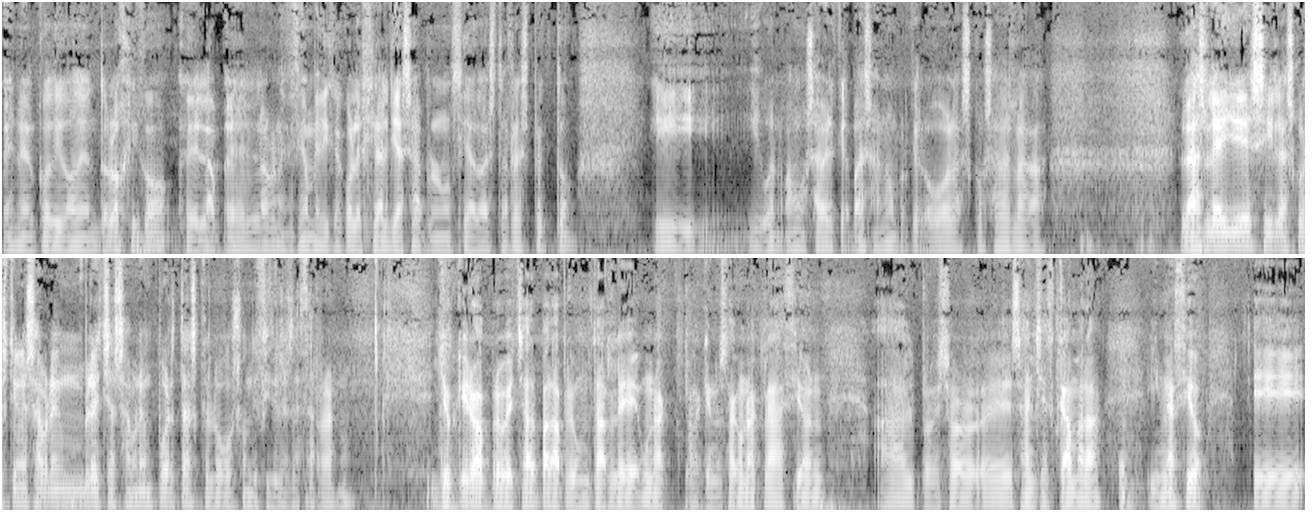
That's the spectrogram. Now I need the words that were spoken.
en el, código deontológico. Eh, la, eh, la, Organización Médica Colegial ya se ha pronunciado a este respecto y, y, bueno, vamos a ver qué pasa, ¿no? Porque luego las cosas, la, las leyes y las cuestiones abren brechas, abren puertas que luego son difíciles de cerrar, ¿no? Yo quiero aprovechar para preguntarle una, para que nos haga una aclaración al profesor eh, Sánchez Cámara. Ignacio, eh,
